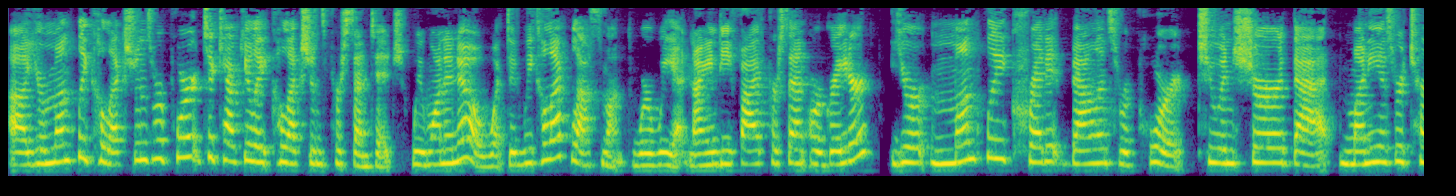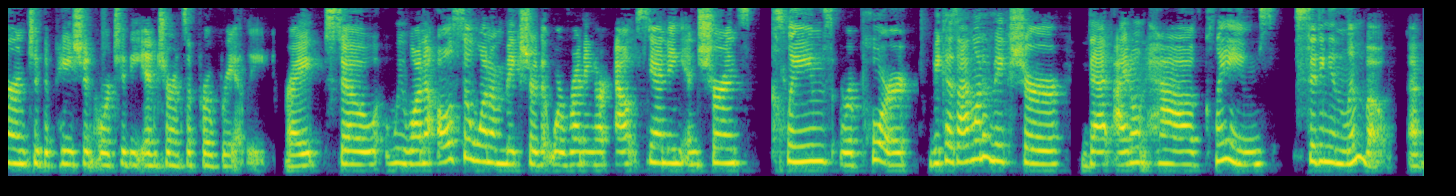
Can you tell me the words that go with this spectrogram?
Uh, your monthly collections report to calculate collections percentage. We want to know what did we collect last month? Were we at 95% or greater? Your monthly credit balance report to ensure that money is returned to the patient or to the insurance appropriately, right? So we want to also want to make sure that we're running our outstanding insurance claims report because I want to make sure that I don't have claims sitting in limbo, uh,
